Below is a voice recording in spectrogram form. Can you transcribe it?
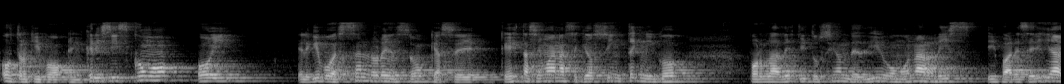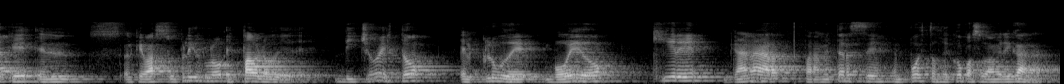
Otro equipo en crisis como hoy el equipo de San Lorenzo que hace que esta semana se quedó sin técnico por la destitución de Diego Monarris y parecería que el, el que va a suplirlo es Pablo Guede. Dicho esto, el club de Boedo quiere ganar para meterse en puestos de Copa Sudamericana.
